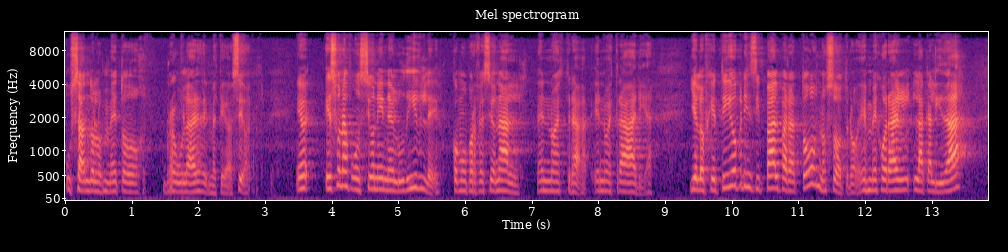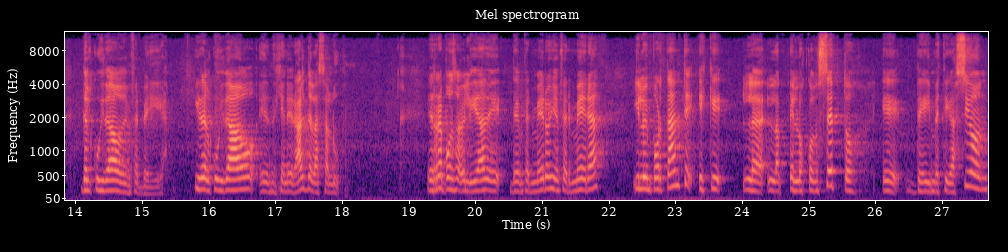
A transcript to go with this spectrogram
usando los métodos regulares de investigación. E, es una función ineludible como profesional en nuestra, en nuestra área. Y el objetivo principal para todos nosotros es mejorar la calidad del cuidado de enfermería y del cuidado en general de la salud. Es responsabilidad de, enfermeros y enfermeras, y lo importante es que en los conceptos eh, de investigación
